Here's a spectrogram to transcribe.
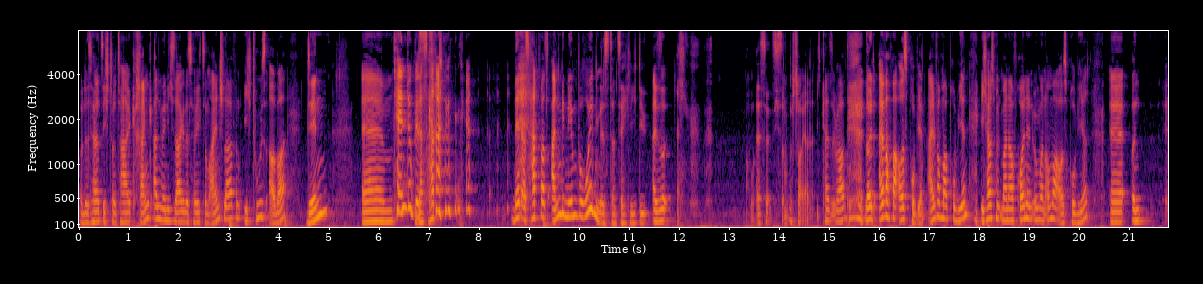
Und das hört sich total krank an, wenn ich sage, das höre ich zum Einschlafen. Ich tue es aber, denn ähm, Denn du bist Das hat- krank. ne, das hat was angenehm Beruhigendes tatsächlich. Die, also, oh, es hört sich so bescheuert an. Ich kann es überhaupt. Leute, einfach mal ausprobieren. Einfach mal probieren. Ich habe es mit meiner Freundin irgendwann auch mal ausprobiert. Äh, und äh,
